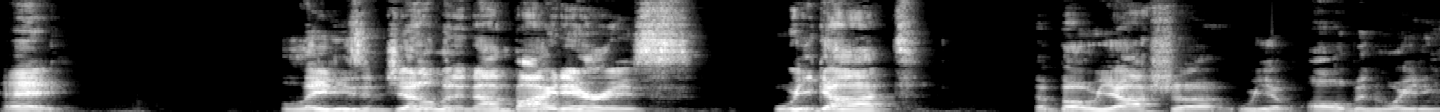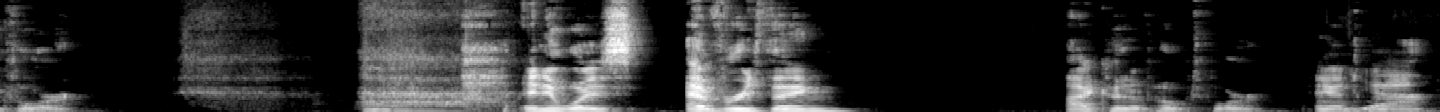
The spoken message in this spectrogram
hey, ladies and gentlemen and non-binaries, we got the Beauyasha we have all been waiting for, and it was everything I could have hoped for and Yeah. more.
